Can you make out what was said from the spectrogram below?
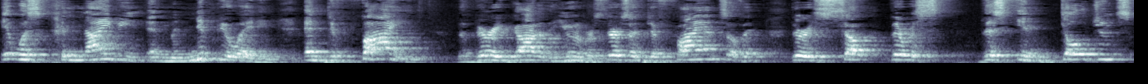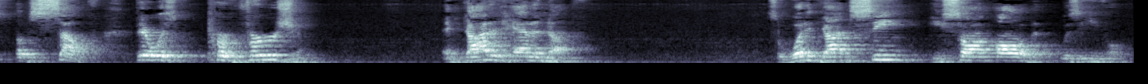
It was conniving and manipulating and defying the very God of the universe. There's a defiance of it. There is self, there was this indulgence of self. There was perversion. And God had had enough. So what did God see? He saw all of it was evil.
